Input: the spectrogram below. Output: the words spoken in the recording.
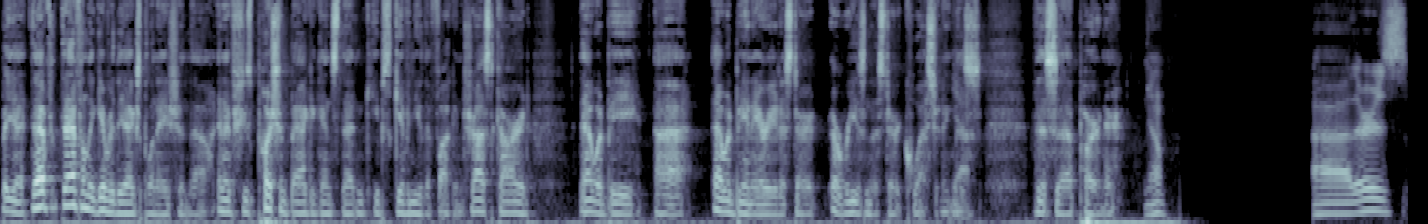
But yeah, def- definitely give her the explanation though. And if she's pushing back against that and keeps giving you the fucking trust card, that would be uh, that would be an area to start a reason to start questioning yeah. this this uh, partner. Yeah. Uh, there's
